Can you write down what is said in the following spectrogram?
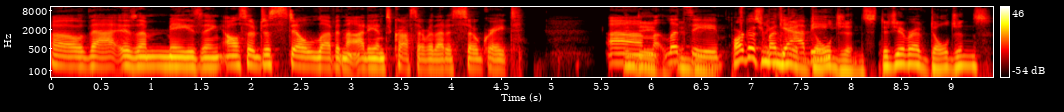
Oh, that is amazing. Also, just still loving the audience crossover. That is so great. Um, Indeed, let's indeed. see. Argos reminds Gabby- me of Dolgens. Did you ever have Dolgens?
